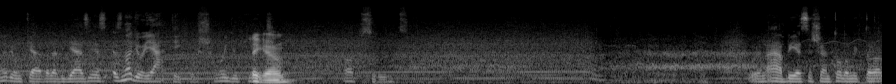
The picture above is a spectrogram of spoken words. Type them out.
Nagyon kell vele vigyázni, ez, ez nagyon játékos, mondjuk így. Igen. Abszolút. Olyan ABS-esen tolom itt a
